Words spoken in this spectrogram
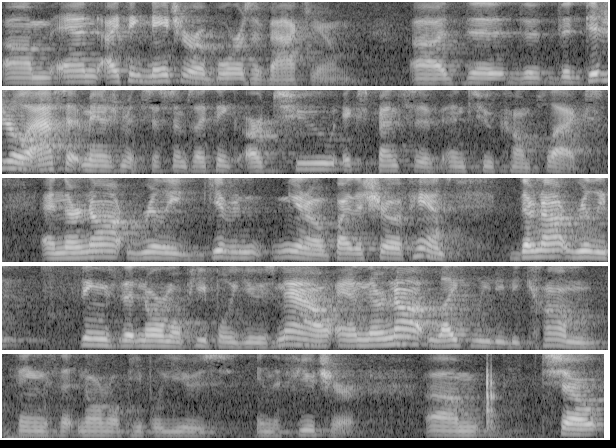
Um, and I think nature abhors a vacuum. Uh, the, the, the, digital asset management systems, I think, are too expensive and too complex. And they're not really given, you know, by the show of hands, they're not really things that normal people use now, and they're not likely to become things that normal people use in the future. Um, so,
